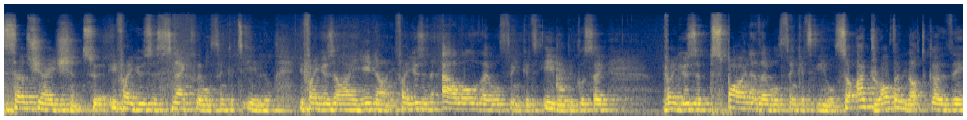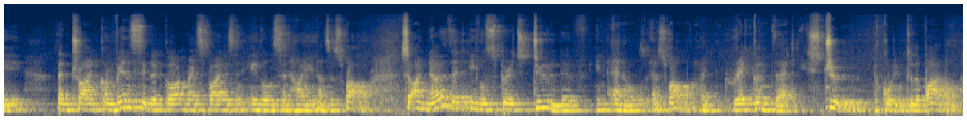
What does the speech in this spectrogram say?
So if I use a snake, they will think it's evil. If I use a hyena, if I use an owl, they will think it's evil because they, if I use a spider, they will think it's evil. So I'd rather not go there than try and convince him that God made spiders and eagles and hyenas as well. So I know that evil spirits do live in animals as well. I reckon that is true according to the Bible.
